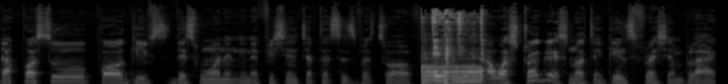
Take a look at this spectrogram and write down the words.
The Apostle Paul gives this warning in Ephesians chapter 6, verse 12. Our struggle is not against flesh and blood,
